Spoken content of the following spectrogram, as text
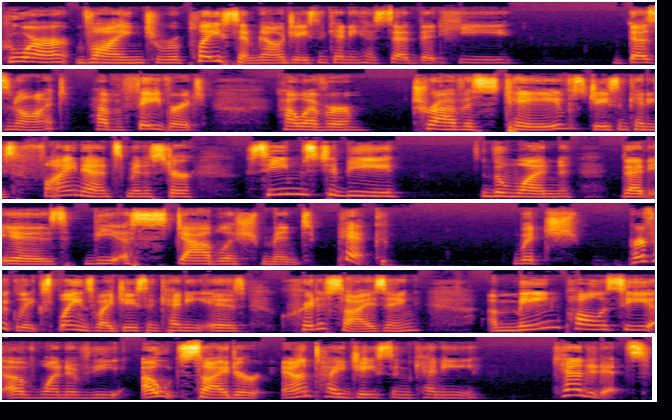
who are vying to replace him. Now, Jason Kenney has said that he does not have a favorite. However, Travis Toews, Jason Kenney's finance minister, seems to be the one that is the establishment pick, which perfectly explains why Jason Kenney is criticizing a main policy of one of the outsider anti Jason Kenney candidates.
